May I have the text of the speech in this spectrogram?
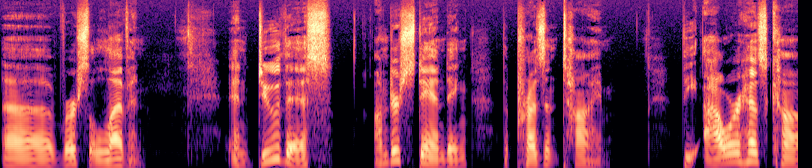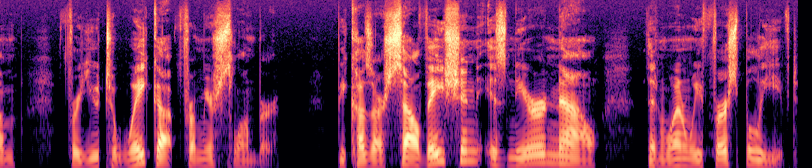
Uh, verse 11. And do this understanding the present time. The hour has come for you to wake up from your slumber, because our salvation is nearer now than when we first believed.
